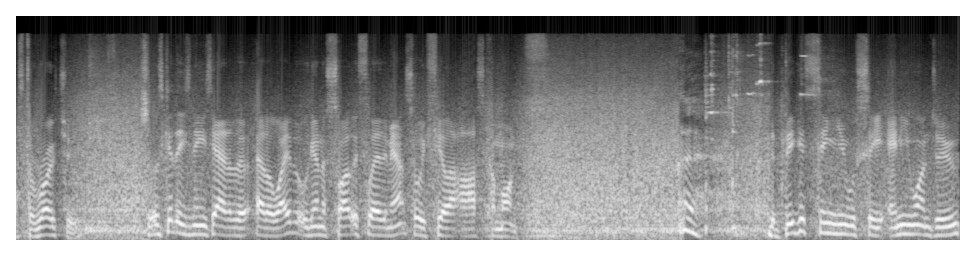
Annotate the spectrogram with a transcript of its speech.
us to row to. So let's get these knees out of the, out of the way, but we're going to slightly flare them out so we feel our ass come on. the biggest thing you will see anyone do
